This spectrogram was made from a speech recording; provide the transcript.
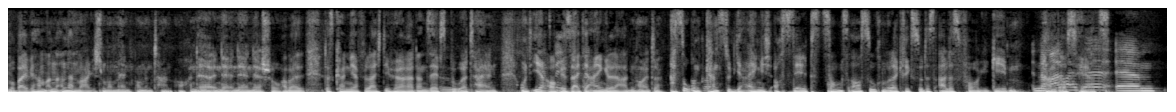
Wobei wir haben einen anderen magischen Moment momentan auch in der, in der, in der, in der Show. Aber das können ja vielleicht die Hörer dann selbst beurteilen. Und ihr auch, bin ihr ich seid ja eingeladen heute. Ach so, und Gott. kannst du dir eigentlich auch selbst Songs aussuchen oder kriegst du das alles vorgegeben? Hand aufs Herz. Ähm, äh,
